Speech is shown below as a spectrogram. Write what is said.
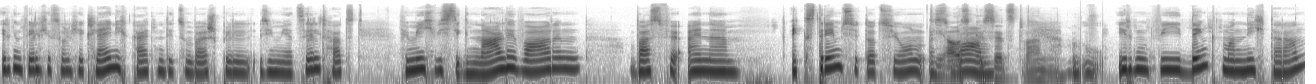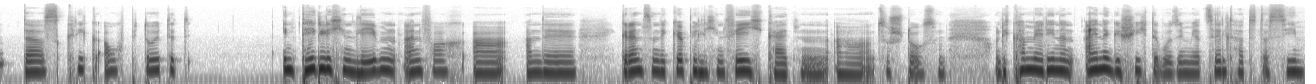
irgendwelche solche Kleinigkeiten, die zum Beispiel sie mir erzählt hat, für mich wie Signale waren, was für eine Extremsituation die es ausgesetzt war. waren. Irgendwie denkt man nicht daran, dass Krieg auch bedeutet, im täglichen Leben einfach äh, an die Grenzen der körperlichen Fähigkeiten äh, zu stoßen. Und ich kann mir erinnern, eine Geschichte, wo sie mir erzählt hat, dass sie,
